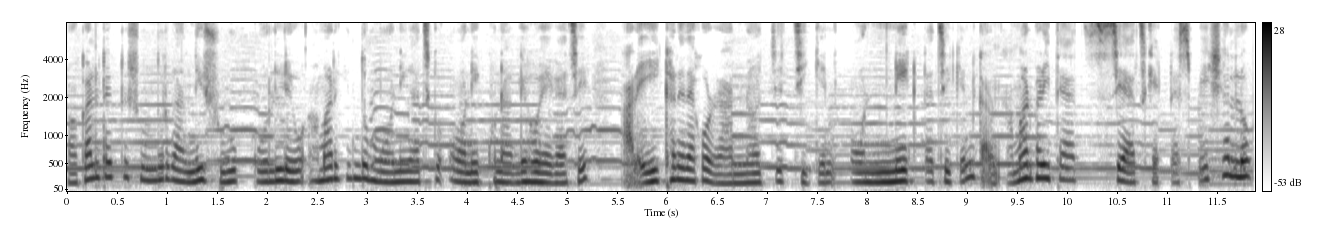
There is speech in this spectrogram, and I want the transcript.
সকালটা একটা সুন্দর গান দিয়ে শুরু করলেও আমার কিন্তু মর্নিং আজকে অনেকক্ষণ আগে হয়ে গেছে। আর এইখানে দেখো, রান্না হচ্ছে চিকেন অনেকটা চিকেন কারণ আমার বাড়িতে আসছে আজকে একটা স্পেশাল লোক।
